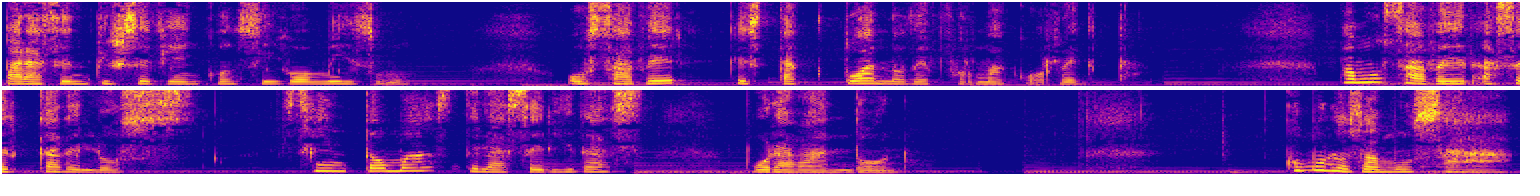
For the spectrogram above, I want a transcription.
para sentirse bien consigo mismo o saber que está actuando de forma correcta. Vamos a ver acerca de los síntomas de las heridas por abandono. ¿Cómo nos vamos a,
